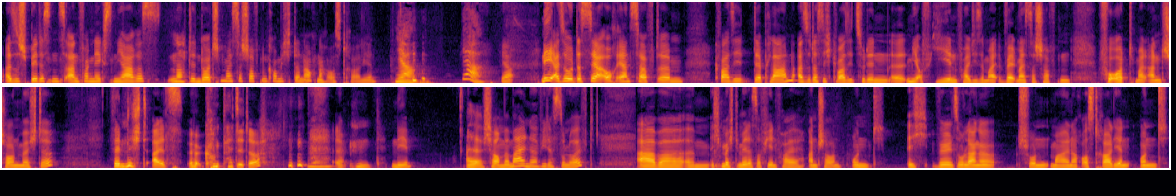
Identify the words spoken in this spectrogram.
also spätestens Anfang nächsten Jahres nach den deutschen Meisterschaften komme ich dann auch nach Australien. Ja. Ja. ja. Nee, also das ist ja auch ernsthaft ähm, quasi der Plan. Also, dass ich quasi zu den, äh, mir auf jeden Fall diese Me Weltmeisterschaften vor Ort mal anschauen möchte. Wenn nicht als äh, Competitor. Mhm. äh, nee. Äh, schauen wir mal, ne, wie das so läuft. Aber ähm, ich möchte mir das auf jeden Fall anschauen. Und ich will so lange schon mal nach Australien und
